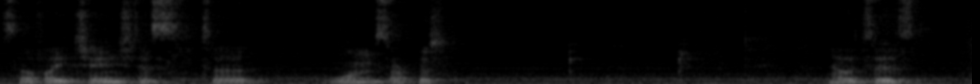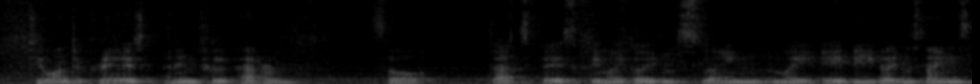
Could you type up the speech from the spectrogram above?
So if I change this to one circuit, now it says, do you want to create an infill pattern? So that's basically my guidance line, my AB guidance lines.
